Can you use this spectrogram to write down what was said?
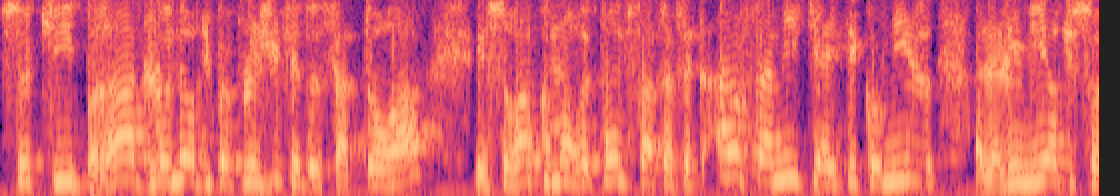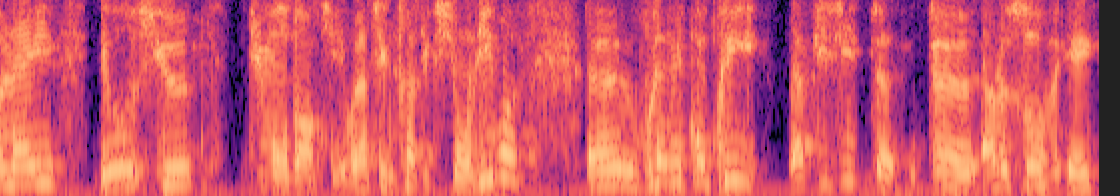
ce qui brade l'honneur du peuple juif et de sa Torah, et saura comment répondre face à cette infamie qui a été commise à la lumière du soleil et aux yeux du monde entier. Voilà, c'est une traduction libre. Euh, vous l'avez compris, la visite de Arlosov est,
